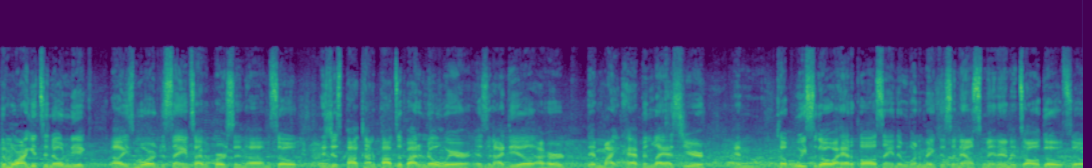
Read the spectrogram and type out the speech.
the more I get to know Nick, uh, he's more of the same type of person. Um, so it just pop, kind of popped up out of nowhere as an idea I heard that might happen last year. And a couple weeks ago, I had a call saying that we're going to make this announcement, and it's all go. So,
